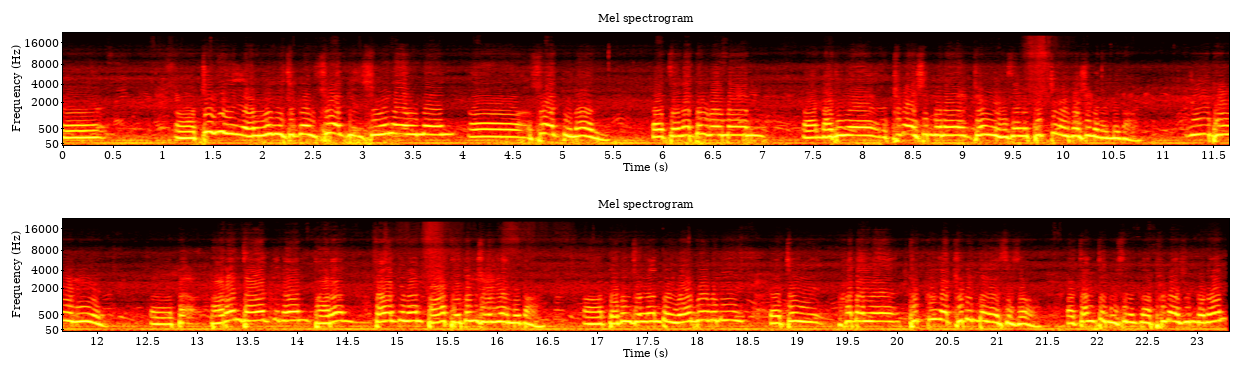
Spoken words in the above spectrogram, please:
어, 어, 저기 여기 지금 수학기 시원에 있는 어, 수학기는 어, 제가 들고 있는 어, 나중에 필요하신 분은 저희 회사의 특징을 보시면 됩니다. 이 부분이 어, 다, 다른 자학기는 다른 자학기는 다 대동소이합니다. 아, 대동소이한데 이 부분이 어, 저희 하나의 특허가 출연되어 있어서 아, 장점이 있으니까 필요하신 분은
